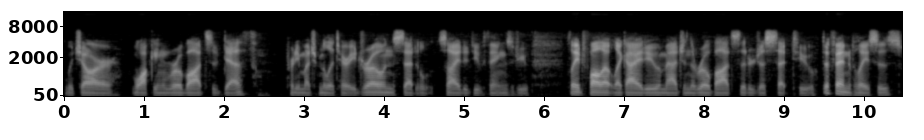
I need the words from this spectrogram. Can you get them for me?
which are walking robots of death, pretty much military drones set aside to do things. If you played Fallout like I do, imagine the robots that are just set to defend places.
